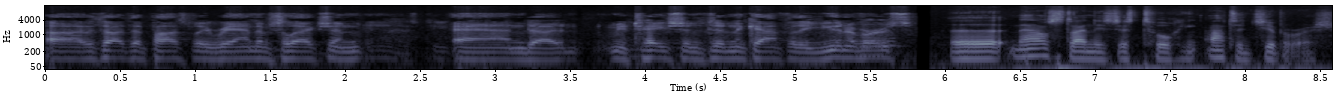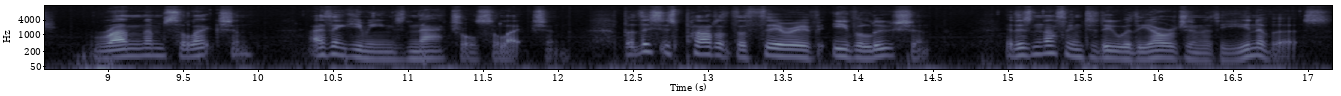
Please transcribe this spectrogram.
Uh, we thought that possibly random selection and uh, mutations didn't account for the universe. Uh, now Stein is just talking utter gibberish. Random selection? I think he means natural selection. But this is part of the theory of evolution. It has nothing to do with the origin of the universe.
